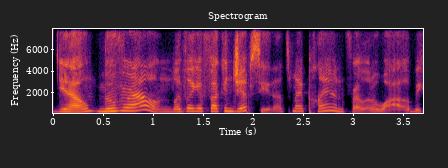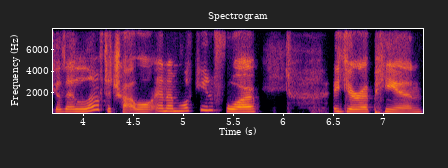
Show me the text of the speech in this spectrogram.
you know, move around, live like a fucking gypsy. That's my plan for a little while because I love to travel and I'm looking for a European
